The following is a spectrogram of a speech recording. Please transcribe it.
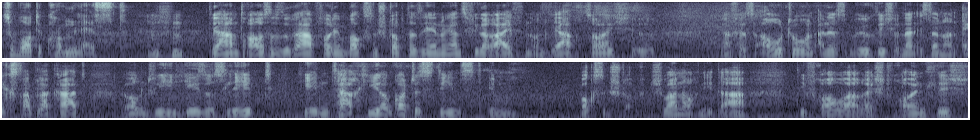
zu Worte kommen lässt. Mhm. Die haben draußen sogar vor dem Boxenstopp, da sind ja nur ganz viele Reifen und Werkzeug äh, ja, fürs Auto und alles mögliche. Und dann ist da noch ein extra Plakat, irgendwie Jesus lebt, jeden Tag hier Gottesdienst im Boxenstopp. Ich war noch nie da. Die Frau war recht freundlich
